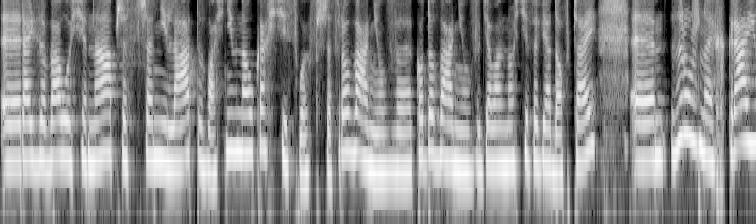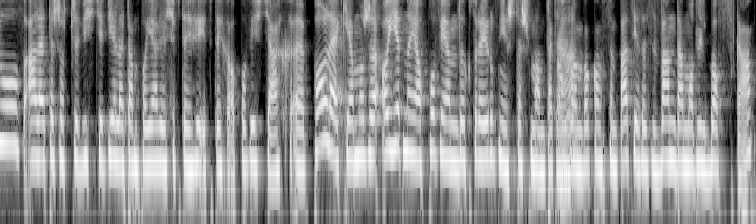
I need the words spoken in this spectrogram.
e, realizowały się na przestrzeni lat właśnie w naukach ścisłych, w szyfrowaniu, w kodowaniu, w działalności wywiadowczej z różnych krajów, ale też oczywiście wiele tam pojawia się w tych, w tych opowieściach e, Polek. Ja może o jednej opowiem, do której również też mam taką tak. głęboką sympatię, to jest Wanda Modlibowska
